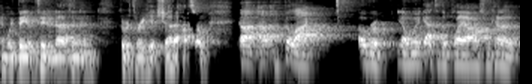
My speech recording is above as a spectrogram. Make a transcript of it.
and we beat him two to nothing and threw a three hit shutout. So uh, I, I feel like over, you know, when we got to the playoffs, we kind of,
